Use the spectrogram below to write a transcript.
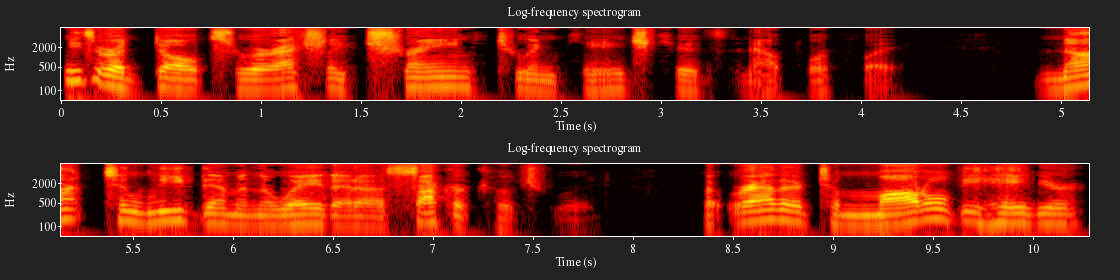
These are adults who are actually trained to engage kids in outdoor play, not to lead them in the way that a soccer coach would, but rather to model behavior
